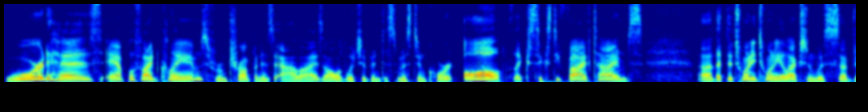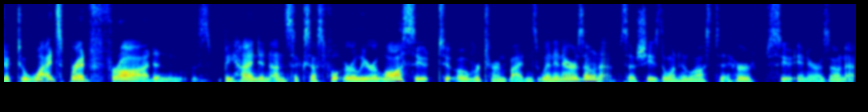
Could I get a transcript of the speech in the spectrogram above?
Ward has amplified claims from Trump and his allies, all of which have been dismissed in court, all like 65 times uh, that the 2020 election was subject to widespread fraud and was behind an unsuccessful earlier lawsuit to overturn Biden's win in Arizona. So she's the one who lost her suit in Arizona.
